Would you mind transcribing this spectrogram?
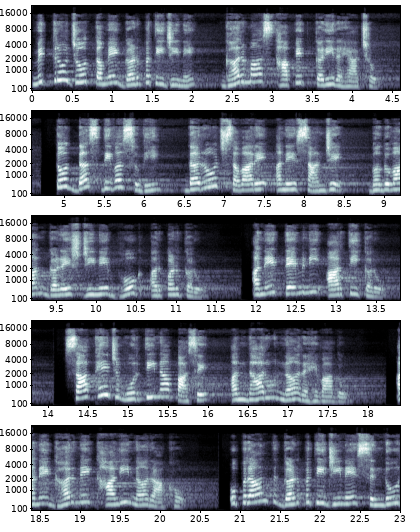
મિત્રો, જો તમે ગણપતિજીને ઘરમાં સ્થાપિત કરી રહ્યા છો, તો દસ દિવસ સુધી દરરોજ સવારે અને સાંજે ભગવાન ગણેશજીને ભોગ અર્પણ કરો અને તેમની આરતી કરો. સાથે જ મૂર્તિના પાસે અંધારું ન રહેવા દો અને ઘરને ખાલી ન રાખો. ઉપરાંત ગણપતિજીને સિંદૂર,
